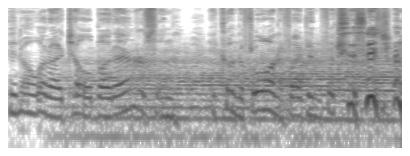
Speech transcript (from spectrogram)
You know what I tell Bud Anderson? He couldn't have flown if I didn't fix his engine.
